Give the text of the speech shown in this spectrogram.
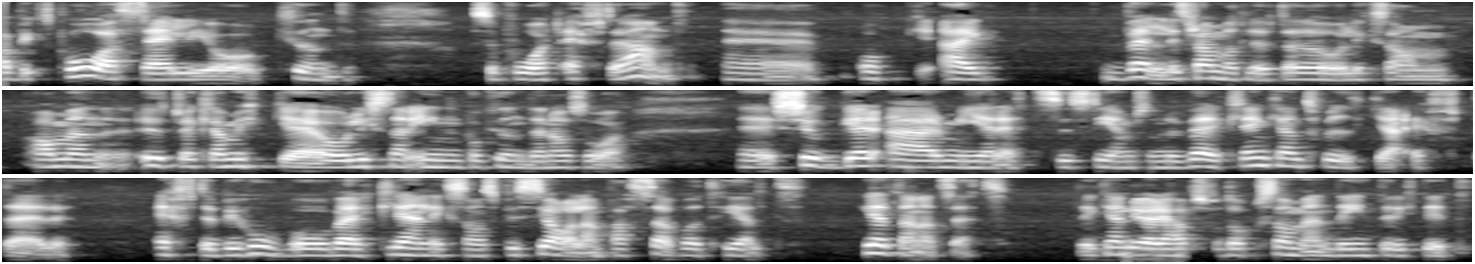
har byggt på sälj och kundsupport efterhand eh, och är väldigt framåtlutade och liksom, ja men utvecklar mycket och lyssnar in på kunderna och så. Eh, Sugar är mer ett system som du verkligen kan tweaka efter, efter behov och verkligen liksom specialanpassa på ett helt, helt annat sätt. Det kan du göra i HubSpot också, men det är inte riktigt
